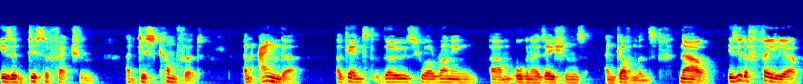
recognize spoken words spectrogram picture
is a disaffection, a discomfort, an anger against those who are running um, organizations and governments. Now, is it a failure?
